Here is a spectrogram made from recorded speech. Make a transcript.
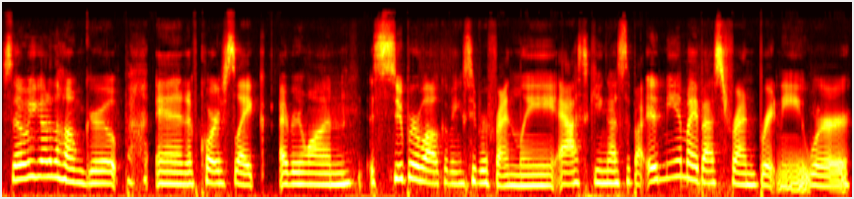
So we go to the home group, and of course, like everyone is super welcoming, super friendly, asking us about it. Me and my best friend Brittany were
